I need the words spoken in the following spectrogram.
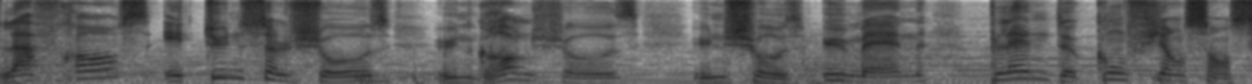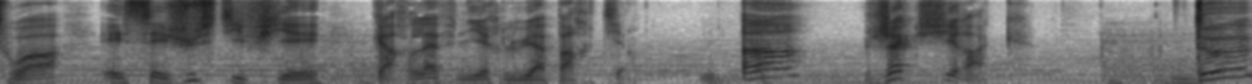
la France est une seule chose, une grande chose, une chose humaine, pleine de confiance en soi, et c'est justifié car l'avenir lui appartient. 1. Jacques Chirac. 2.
